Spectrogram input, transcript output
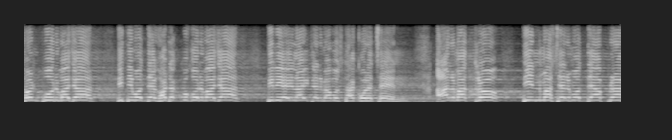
সোনপুর বাজার, ইতিমধ্যে ঘটকপুকুর বাজার, তিনি এই লাইটের ব্যবস্থা করেছেন। আর মাত্র তিন মাসের মধ্যে আপনারা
